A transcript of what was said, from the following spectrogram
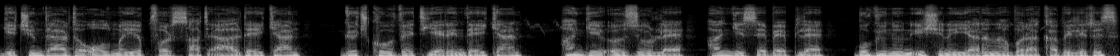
geçim derdi olmayıp fırsat eldeyken, güç kuvvet yerindeyken, hangi özürle, hangi sebeple bugünün işini yarına bırakabiliriz?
